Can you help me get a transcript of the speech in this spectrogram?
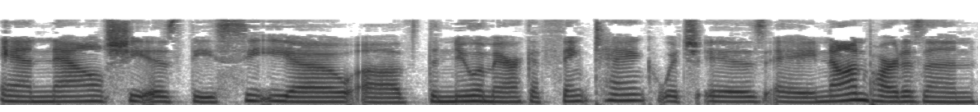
and now she is the CEO of the New America think tank, which is a nonpartisan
